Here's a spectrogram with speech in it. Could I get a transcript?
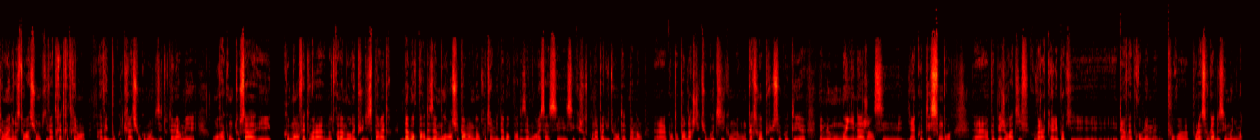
vraiment une restauration qui va très très très loin, avec beaucoup de créations comme on le disait tout à l'heure. Mais on raconte tout ça et comment en fait voilà Notre-Dame aurait pu disparaître d'abord par des amours, ensuite par manque d'entretien, mais d'abord par des amours. Et ça, c'est quelque chose qu'on n'a pas du tout en tête maintenant. Euh, quand on parle d'architecture gothique, on, ne perçoit plus ce côté, euh, même le mot Moyen Âge, hein, il y a un côté sombre, euh, un peu péjoratif, voilà, qu'à l'époque était un vrai problème pour, pour la sauvegarde de ces monuments.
